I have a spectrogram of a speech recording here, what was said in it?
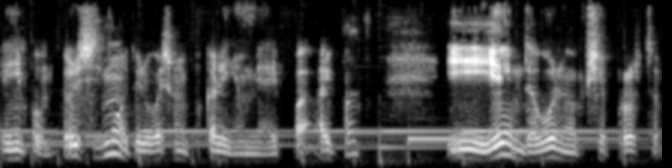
Я не помню. То ли седьмое, то ли восьмое поколение у меня iPad. И я им доволен вообще просто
